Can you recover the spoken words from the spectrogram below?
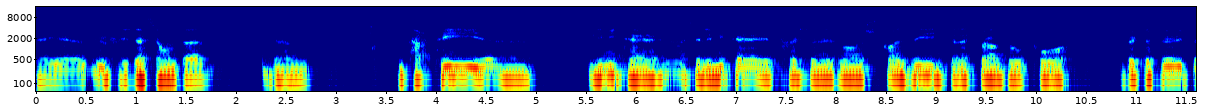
Et euh, l'utilisation d'une partie euh, limitée, assez limitée très sérieusement choisie de l'espéranto pour avec le but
